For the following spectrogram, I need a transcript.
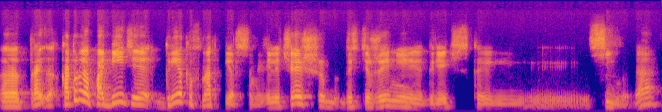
э, которая о победе греков над персами, величайшем достижении греческой силы. Да?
